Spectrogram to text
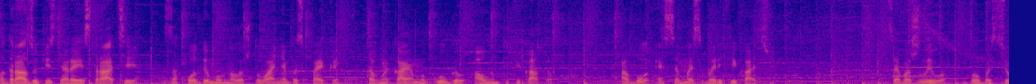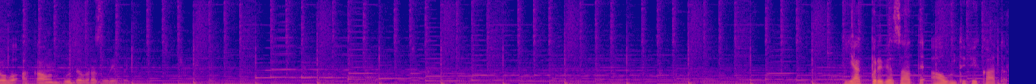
Одразу після реєстрації заходимо в налаштування безпеки та вмикаємо Google Аутентифікатор або SMS верифікацію. Це важливо, бо без цього аккаунт буде вразливий. Як прив'язати аутентифікатор?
